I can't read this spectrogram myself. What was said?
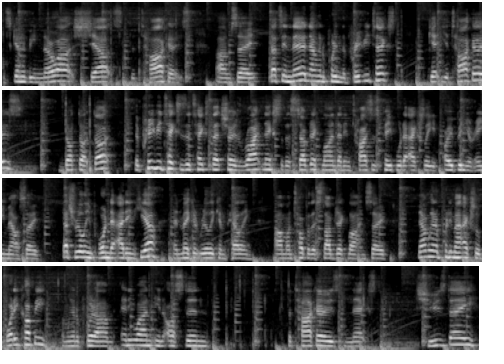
It's going to be Noah shouts the tacos. Um, so that's in there. Now I'm going to put in the preview text. Get your tacos, dot, dot, dot. The preview text is a text that shows right next to the subject line that entices people to actually open your email. So that's really important to add in here and make it really compelling um, on top of the subject line. So now I'm going to put in my actual body copy. I'm going to put um, anyone in Austin for tacos next Tuesday,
